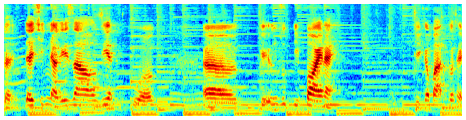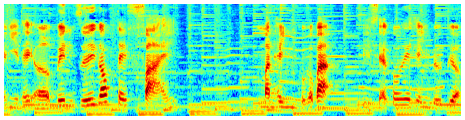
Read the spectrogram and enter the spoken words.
Đây, đây chính là cái giao diện của uh, cái ứng dụng ePoint này. Thì các bạn có thể nhìn thấy ở bên dưới góc tay phải màn hình của các bạn thì sẽ có cái hình biểu tượng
